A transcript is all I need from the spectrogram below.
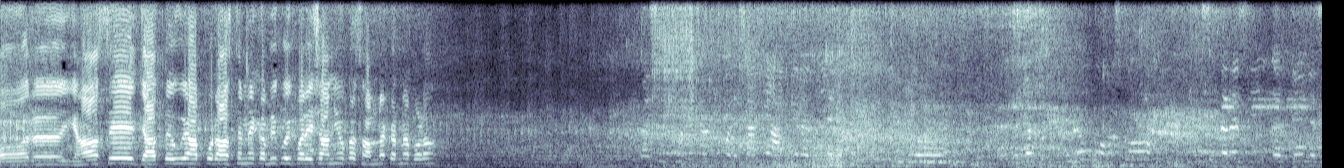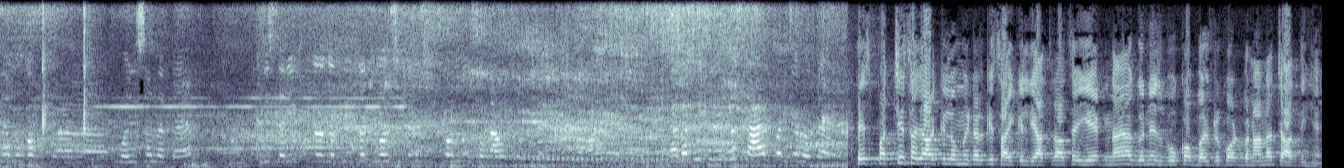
और यहाँ से जाते हुए आपको रास्ते में कभी कोई परेशानियों का सामना करना पड़ा? है मतलब हम लोग उसको इसी तरह से ही करते हैं जैसे पोजिशन रहता है तरीके का अगर दिक्कत हुआ उसी तरह से उसको हम लोग आउट करते हैं। अगर किसी में बस टायर पंचर होता है इस 25,000 किलोमीटर की साइकिल यात्रा से ये एक नया Guinness book of world record बनाना चाहती हैं।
